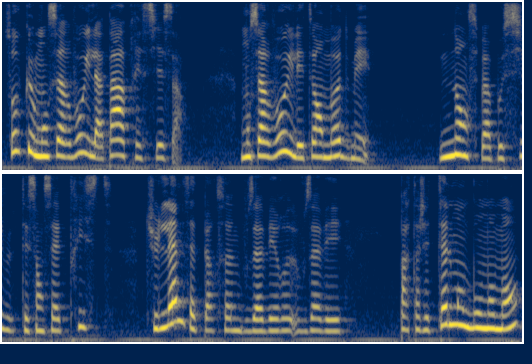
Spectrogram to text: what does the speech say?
Sauf que mon cerveau, il n'a pas apprécié ça. Mon cerveau, il était en mode, mais non, c'est pas possible, t'es censé être triste. Tu l'aimes cette personne, vous avez, vous avez partagé tellement de bons moments,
